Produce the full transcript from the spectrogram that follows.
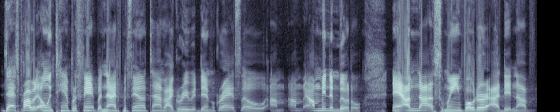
that's probably only ten percent, but ninety percent of the time I agree with Democrats. So I'm I'm I'm in the middle, and I'm not a swing voter. I did not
